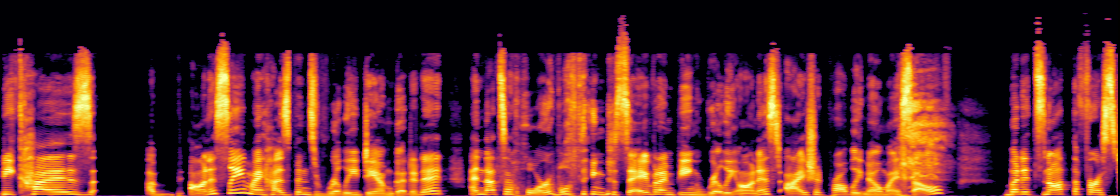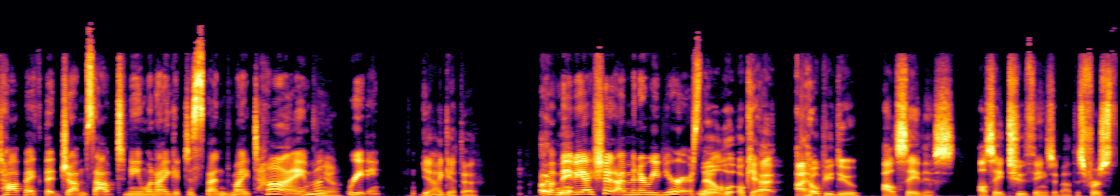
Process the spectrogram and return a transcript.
because uh, honestly, my husband's really damn good at it. And that's a horrible thing to say, but I'm being really honest. I should probably know myself. but it's not the first topic that jumps out to me when I get to spend my time Yeah. reading. Yeah, I get that. Uh, But maybe I should. I'm going to read yours now. Well, okay. I, I hope you do. I'll say this. I'll say two things about this. First,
